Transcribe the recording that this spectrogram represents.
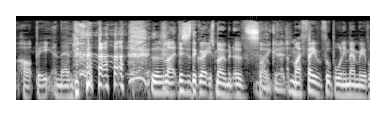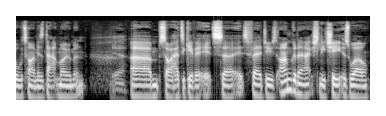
heartbeat. And then I was like, "This is the greatest moment of so good." My favorite footballing memory of all time is that moment. Yeah. Um, so I had to give it its uh, its fair dues. I'm going to actually cheat as well,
